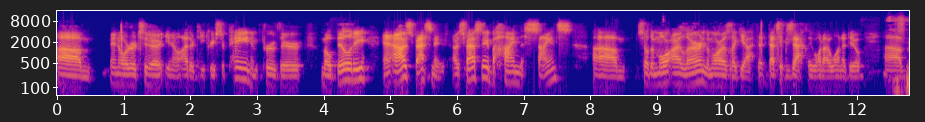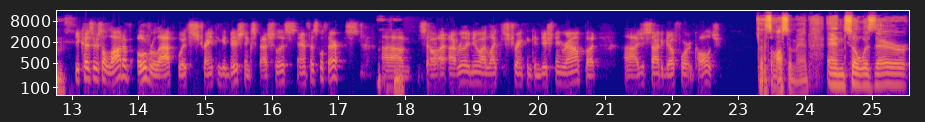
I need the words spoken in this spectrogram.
um, in order to you know either decrease their pain improve their mobility. And i was fascinated. I was fascinated behind the science. Um, so the more i learned the more i was like yeah that, that's exactly what i want to do. Um, mm-hmm. because there's a lot of overlap with strength and conditioning specialists and physical therapists. Mm-hmm. um, so I, I, really knew i liked the strength and conditioning route but uh, i just decided to go for it in college that's awesome, man. And so, was there?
